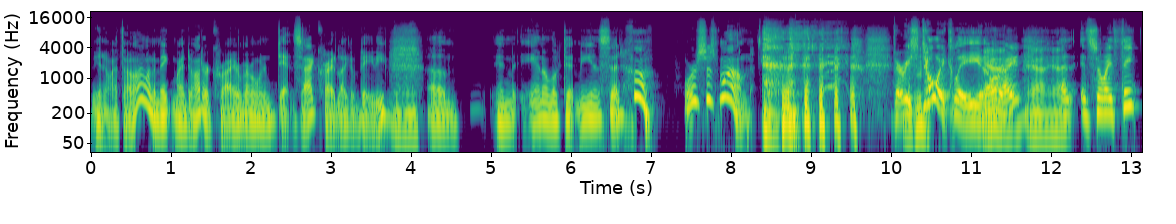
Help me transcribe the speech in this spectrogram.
you know, I thought, oh, I want to make my daughter cry. I remember when Dad, Zach cried like a baby. Mm-hmm. Um, and Anna looked at me and said, huh, where's his mom? Very stoically, you know, Mm-hmm. Right? yeah, yeah. And, and so I think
